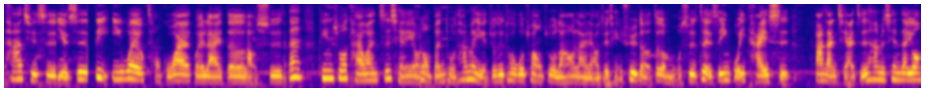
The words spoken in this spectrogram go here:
他其实也是第一位从国外回来的老师。但听说台湾之前有那种本土，他们也就是透过创作，然后来了解情绪的这个模式，这也是英国一开始。发展起来，只是他们现在用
